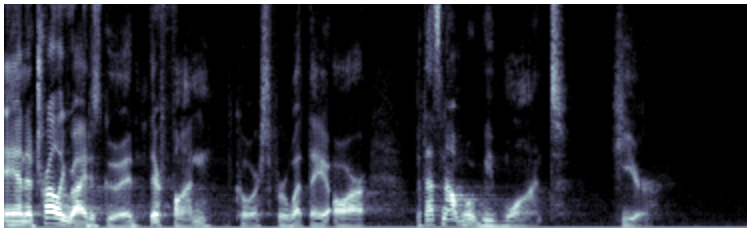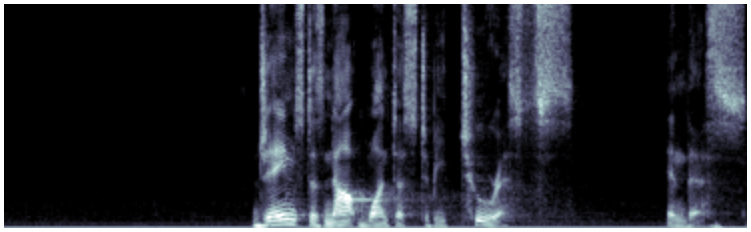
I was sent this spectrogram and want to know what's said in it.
And a trolley ride is good. They're fun, of course, for what they are. But that's not what we want here. James does not want us to be tourists in this.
